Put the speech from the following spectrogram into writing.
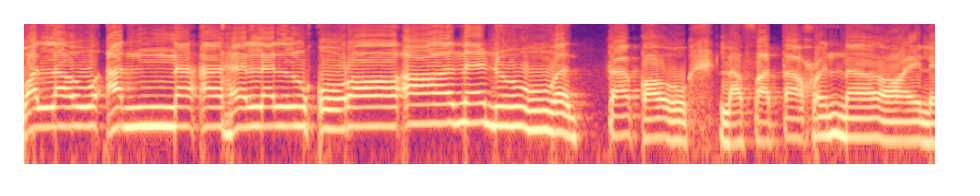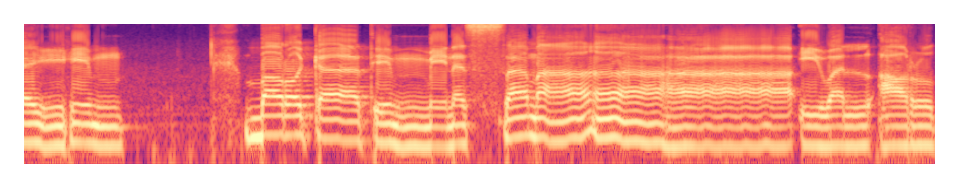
ওয়াল্লাউ আন্না আহলাল কুরা আমানু ওয়াত্তাকাউ লাফাতাহনা আলাইহিম بركات من السماء والأرض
